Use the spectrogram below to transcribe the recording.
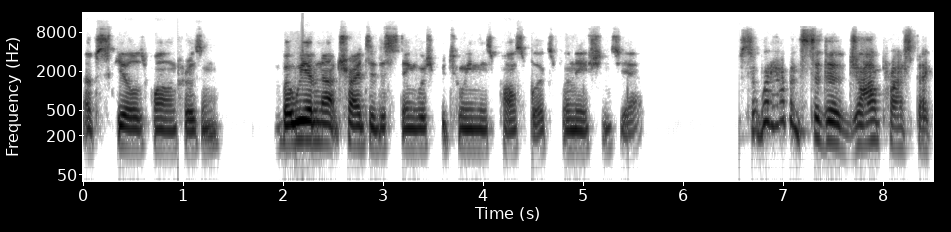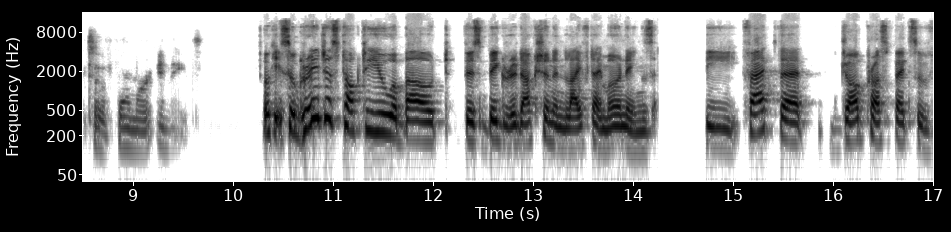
of skills while in prison. But we have not tried to distinguish between these possible explanations yet. So, what happens to the job prospects of former inmates? Okay, so Grey just talked to you about this big reduction in lifetime earnings. The fact that job prospects of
